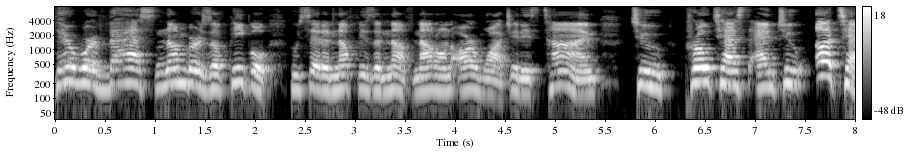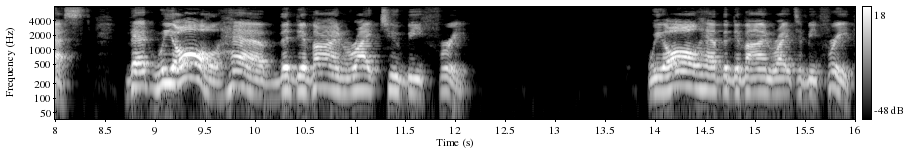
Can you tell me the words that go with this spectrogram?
There were vast numbers of people who said, Enough is enough, not on our watch. It is time to protest and to attest that we all have the divine right to be free. We all have the divine right to be free.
